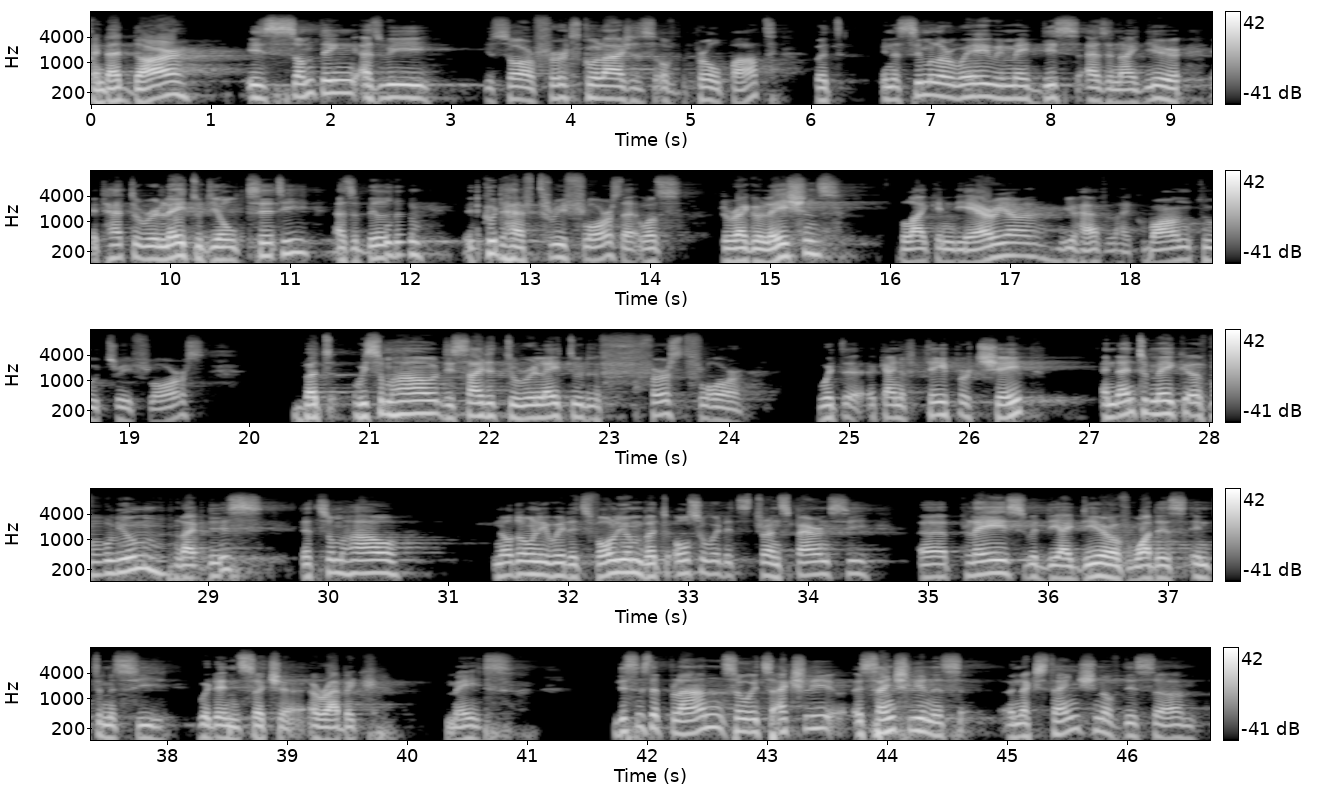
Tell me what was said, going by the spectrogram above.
And that dar is something, as we you saw our first collages of the pearl path, but in a similar way, we made this as an idea. It had to relate to the old city as a building. It could have three floors. That was the regulations. Like in the area, you have like one, two, three floors. But we somehow decided to relate to the first floor with a, kind of tapered shape, and then to make a volume like this that somehow, not only with its volume, but also with its transparency, uh, plays with the idea of what is intimacy within such an Arabic maze. This is the plan, so it's actually essentially an, an extension of this um,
